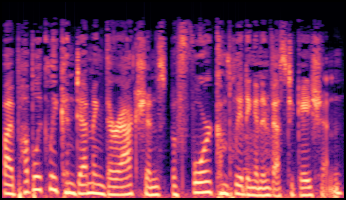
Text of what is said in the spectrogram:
by publicly condemning their actions before completing an investigation.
